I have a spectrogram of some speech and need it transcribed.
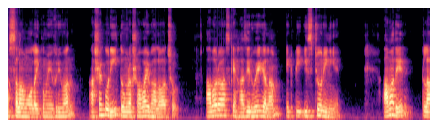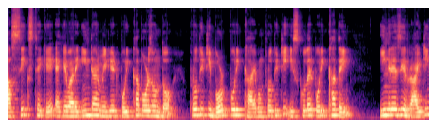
আসসালামু আলাইকুম এভরিওয়ান। আশা করি তোমরা সবাই ভালো আছো। আবারও আজকে হাজির হয়ে গেলাম একটি স্টোরি নিয়ে। আমাদের ক্লাস সিক্স থেকে একেবারে ইন্টারমিডিয়েট পরীক্ষা পর্যন্ত প্রতিটি বোর্ড পরীক্ষা এবং প্রতিটি স্কুলের পরীক্ষাতেই ইংরেজির রাইটিং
